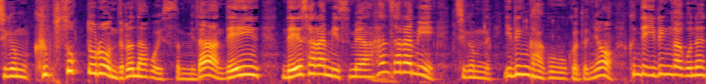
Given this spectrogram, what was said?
지금 급속도로 늘어나고 있습니다. 네, 네 사람이 있으면 한 사람이 지금 1인 가구거든요. 근데 1인 가구는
